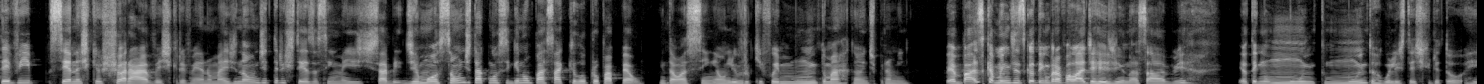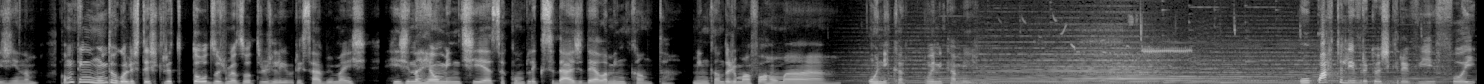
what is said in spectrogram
teve cenas que eu chorava escrevendo, mas não de tristeza, assim, mas, sabe, de emoção de estar tá conseguindo passar aquilo pro papel. Então, assim, é um livro que foi muito marcante para mim. É basicamente isso que eu tenho para falar de Regina, sabe? Eu tenho muito, muito orgulho de ter escrito Regina. Como tenho muito orgulho de ter escrito todos os meus outros livros, sabe? Mas Regina realmente, essa complexidade dela me encanta. Me encanta de uma forma única, única mesmo. O quarto livro que eu escrevi foi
